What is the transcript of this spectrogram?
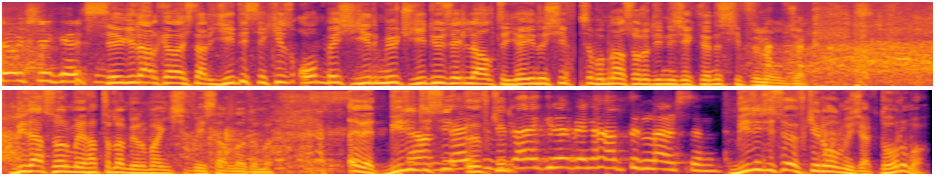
Çok şekersin. sevgili arkadaşlar 7 8 15 23 756 yayının şifresi bundan sonra dinleyecekleriniz şifreli olacak. Bir daha sormayın hatırlamıyorum hangi şifreyi salladığımı. Evet birincisi Tamam, belki öfkeli bir dahakine beni hatırlarsın. birincisi öfkeli olmayacak doğru mu?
